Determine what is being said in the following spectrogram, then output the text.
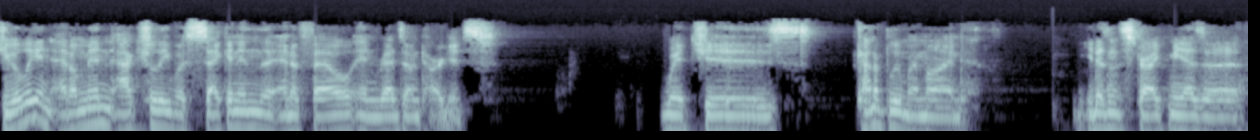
Julian Edelman actually was second in the NFL in red zone targets, which is kind of blew my mind. He doesn't strike me as a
